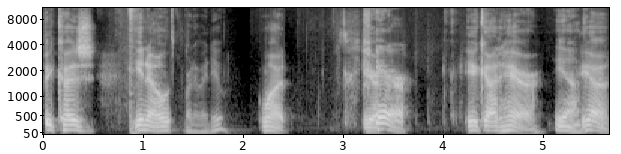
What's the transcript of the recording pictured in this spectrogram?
because, you know, What do I do? what? You're- Hair. You got hair. Yeah. Yeah.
